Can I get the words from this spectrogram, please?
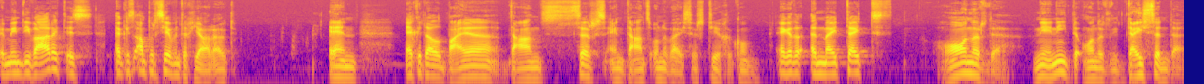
I mean die waarheid is ek is amper 70 jaar oud. En ek het al baie dansers en dansonderwysers teëgekom. Ek het in my tyd honderde, nee, nie honderde, duisende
